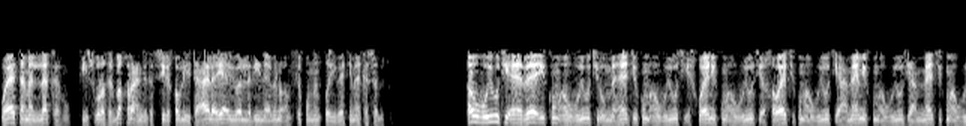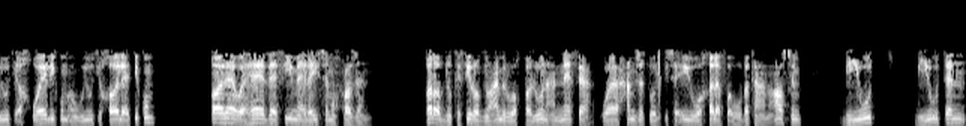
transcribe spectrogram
ويتملكه في سورة البقرة عند تفسير قوله تعالى يا أيها الذين آمنوا أنفقوا من طيبات ما كسبتم. أو بيوت آبائكم أو بيوت أمهاتكم أو بيوت إخوانكم أو بيوت أخواتكم أو بيوت أعمامكم أو بيوت عماتكم أو بيوت أخوالكم أو بيوت خالاتكم. قال وهذا فيما ليس محرزا. قرأ ابن كثير وابن عامر وقالون عن نافع وحمزة والكسائي وخلف وأبو بكر عن عاصم بيوت بيوتا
